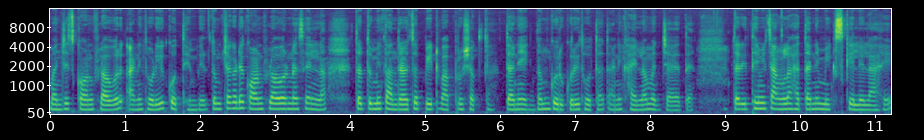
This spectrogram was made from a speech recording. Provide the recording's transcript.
म्हणजेच कॉर्नफ्लॉवर आणि थोडी कोथिंबीर. तुमच्याकडे कॉर्नफ्लॉवर नसेल ना तर तुम्ही तांदळाचं पीठ वापरू शकता. त्याने एकदम कुरकुरीत होतात आणि खायला मज्जा येते. तर इथे मी चांगलं हाताने मिक्स केलेलं आहे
